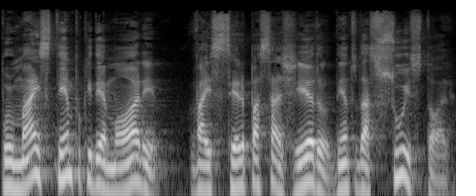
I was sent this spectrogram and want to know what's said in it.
por mais tempo que demore, vai ser passageiro dentro da sua história.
